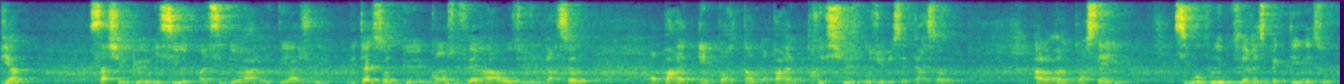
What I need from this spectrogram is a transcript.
bien, sachez que ici le principe de rareté a joué. De telle sorte que quand on se fait rare aux yeux d'une personne, on paraît importante, on paraît précieuse aux yeux de cette personne. Alors un conseil, si vous voulez vous faire respecter les autres,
